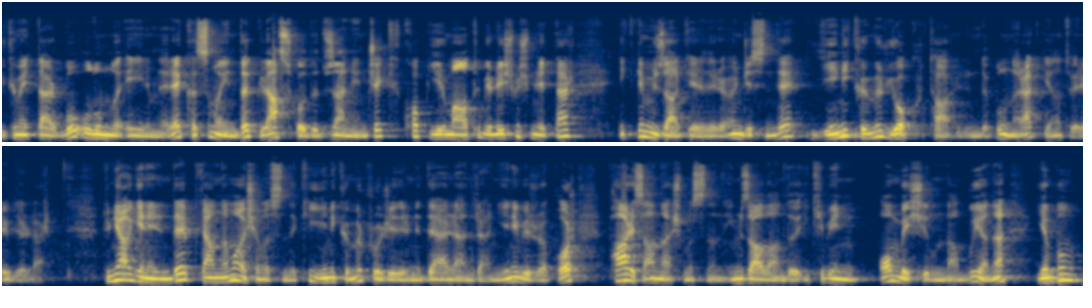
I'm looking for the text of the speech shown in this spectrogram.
Hükümetler bu olumlu eğilimlere Kasım ayında Glasgow'da düzenlenecek COP26 Birleşmiş Milletler iklim müzakereleri öncesinde yeni kömür yok taahhüdünde bulunarak yanıt verebilirler. Dünya genelinde planlama aşamasındaki yeni kömür projelerini değerlendiren yeni bir rapor, Paris Anlaşması'nın imzalandığı 2015 yılından bu yana yapım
